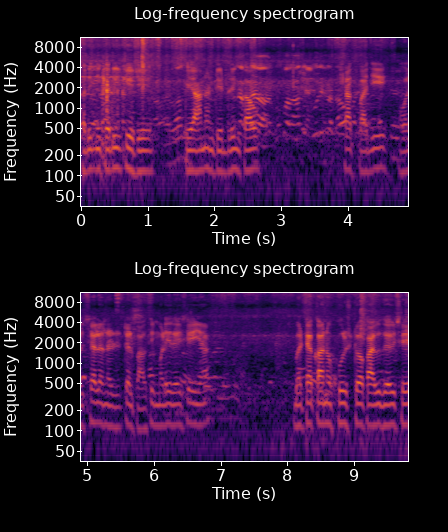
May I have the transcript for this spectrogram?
ખરીદી કરી છે તે આનંદ ડ્રિંક કાવ શાકભાજી હોલસેલ અને રિટેલ ભાવથી મળી રહે છે અહીંયા. બટાકાનો ફૂલ સ્ટોક આવી ગયો છે.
